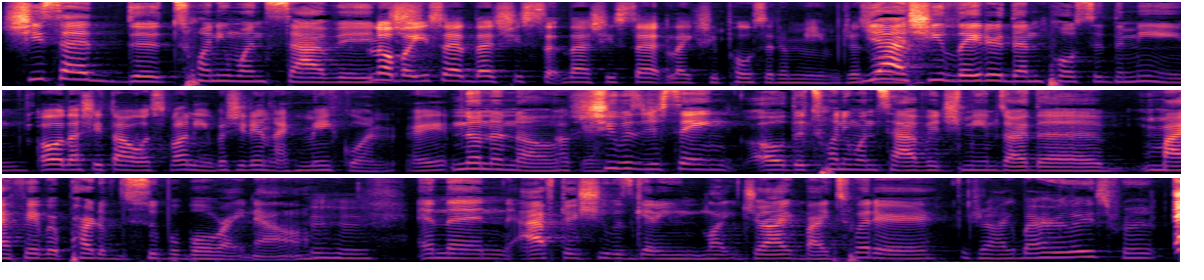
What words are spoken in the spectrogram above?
she said the 21 savage No, but you said that she said that she said like she posted a meme. Just yeah one. she later then posted the meme Oh, that she thought was funny, but she didn't like make one, right? No, no, no. Okay. She was just saying, "Oh, the Twenty One Savage memes are the my favorite part of the Super Bowl right now." Mm-hmm. And then after she was getting like dragged by Twitter, Dragged by her lace front.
